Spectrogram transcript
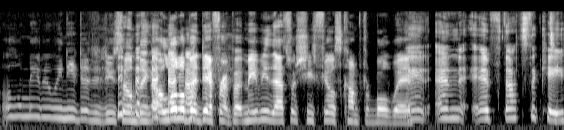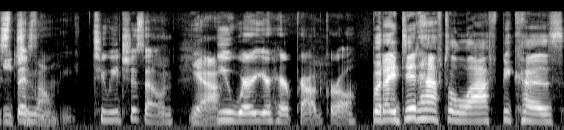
oh, maybe we needed to do something a little bit different, but maybe that's what she feels comfortable with. And, and if that's the case, each then to each his own. Yeah. You wear your hair proud, girl. But I did have to laugh because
